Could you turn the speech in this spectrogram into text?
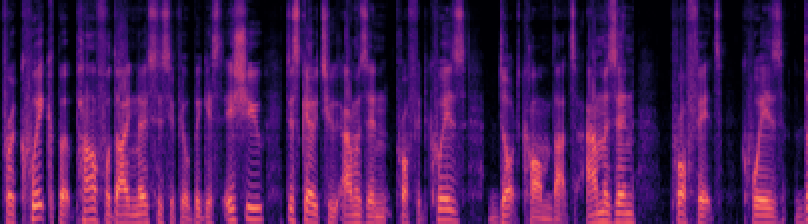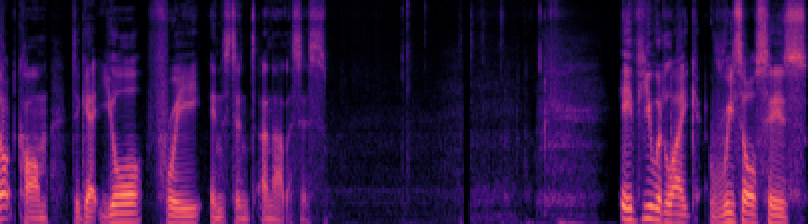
For a quick but powerful diagnosis of your biggest issue, just go to amazonprofitquiz.com. That's amazonprofitquiz.com to get your free instant analysis. If you would like resources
